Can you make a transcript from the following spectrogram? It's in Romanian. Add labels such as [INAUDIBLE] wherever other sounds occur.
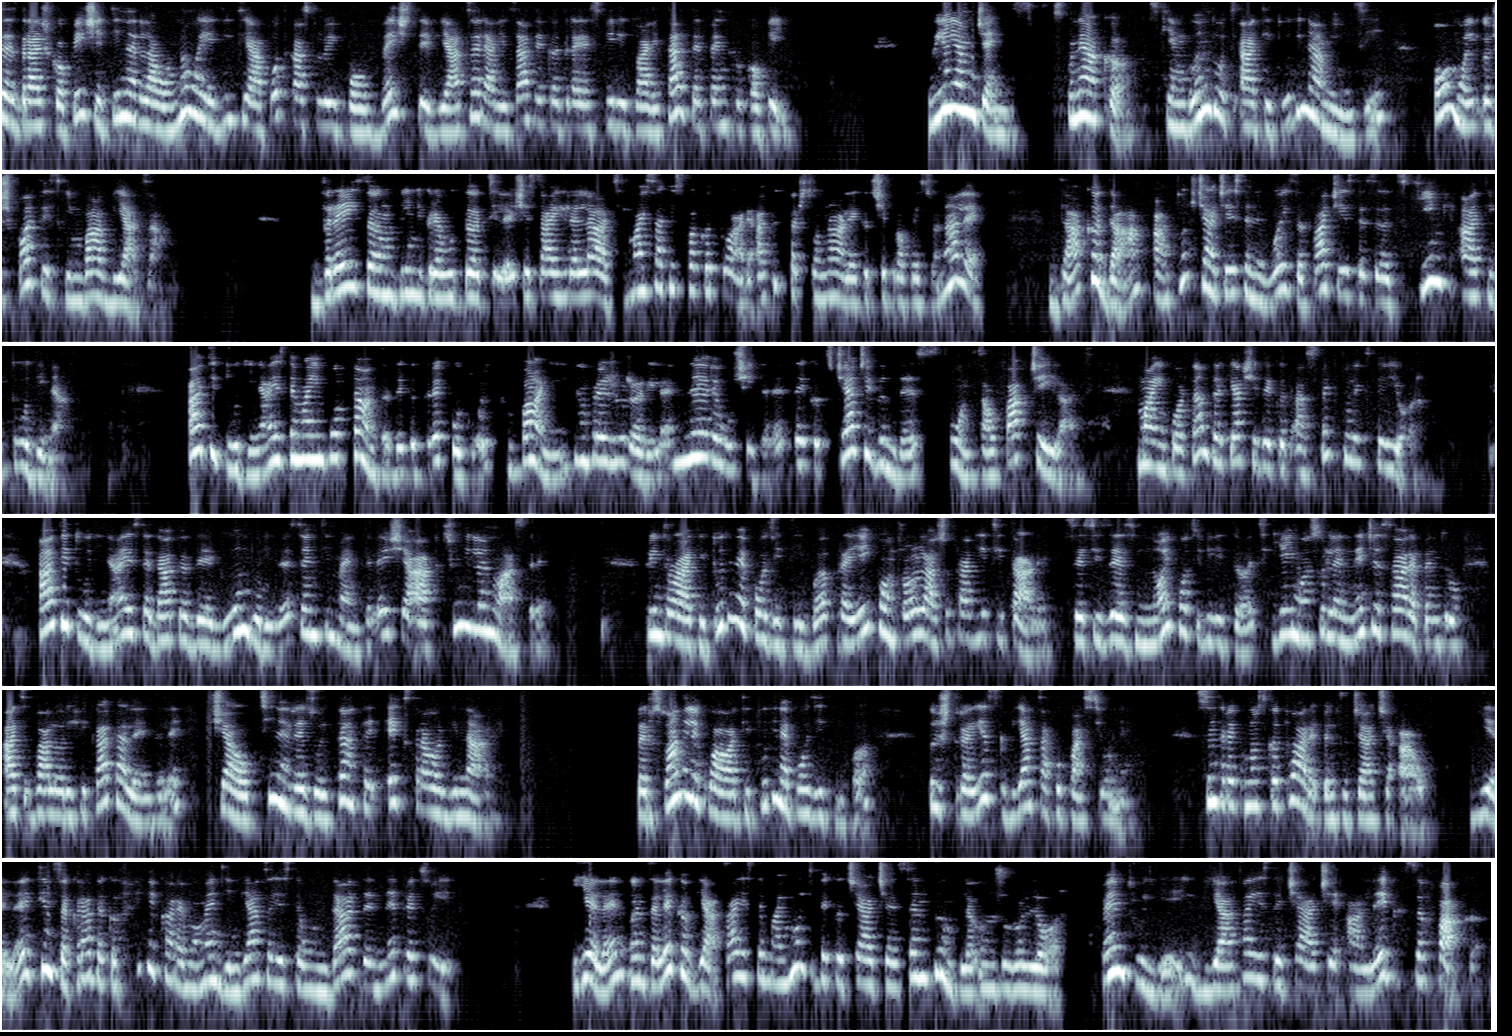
Bine vă găsesc, dragi copii și tineri, la o nouă ediție a podcastului Povești de viață realizat de către Spiritualitate pentru Copii. William James spunea că, schimbându-ți atitudinea minții, omul își poate schimba viața. Vrei să învingi greutățile și să ai relații mai satisfăcătoare, atât personale cât și profesionale? Dacă da, atunci ceea ce este nevoie să faci este să îți schimbi atitudinea. Atitudinea este mai importantă decât trecutul, banii, împrejurările, nereușitele, decât ceea ce gândesc, spun sau fac ceilalți. Mai importantă chiar și decât aspectul exterior. Atitudinea este dată de gândurile, sentimentele și acțiunile noastre. Printr-o atitudine pozitivă, preiei controlul asupra vieții tale, sesizezi noi posibilități, iei măsurile necesare pentru a-ți valorifica talentele și a obține rezultate extraordinare. Persoanele cu o atitudine pozitivă își trăiesc viața cu pasiune. Sunt recunoscătoare pentru ceea ce au. Ele tind să creadă că fiecare moment din viață este un dar de neprețuit. Ele înțeleg că viața este mai mult decât ceea ce se întâmplă în jurul lor. Pentru ei, viața este ceea ce aleg să facă.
